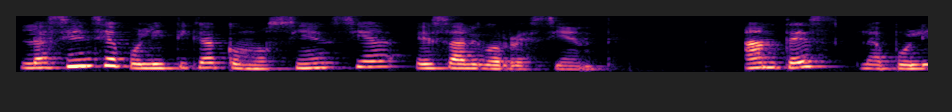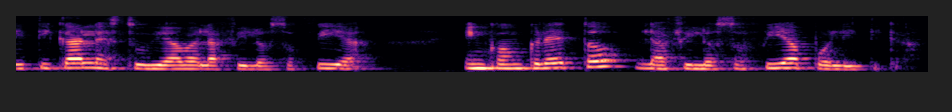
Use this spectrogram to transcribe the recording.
La ciencia política como ciencia es algo reciente. Antes, la política la estudiaba la filosofía, en concreto la filosofía política.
